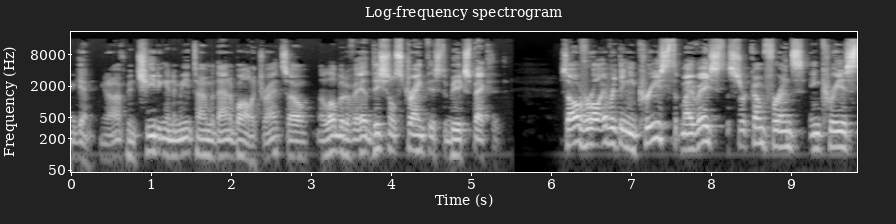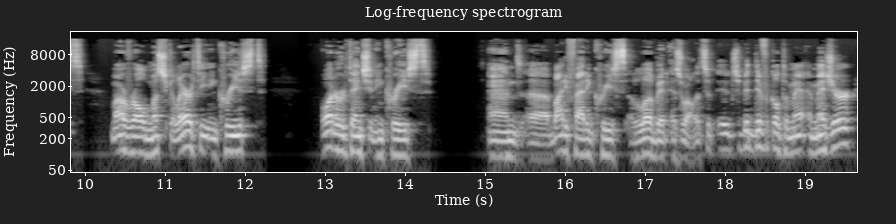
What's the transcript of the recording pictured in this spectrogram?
Again, you know, I've been cheating in the meantime with anabolics, right? So a little bit of additional strength is to be expected. So overall, everything increased. My waist circumference increased. My overall muscularity increased. Water retention increased. And uh, body fat increased a little bit as well. It's a, it's a bit difficult to me- measure,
